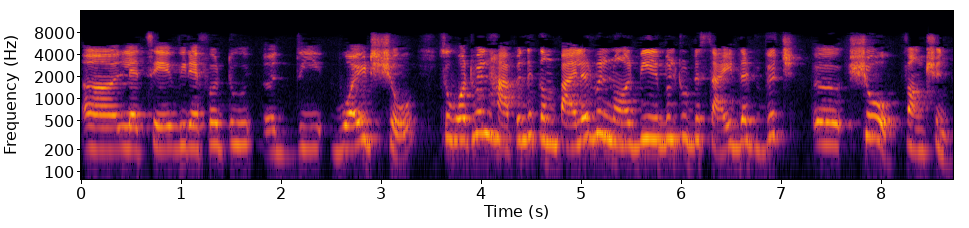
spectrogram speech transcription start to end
uh, let's say we refer to the void show so what will happen? The compiler will not be able to decide that which show function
